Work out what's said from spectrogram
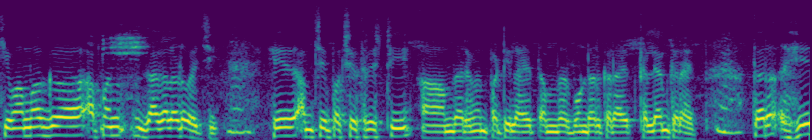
किंवा मग आपण जागा लढवायची. हं. आमचे पक्षश्रेष्ठी आमदार हेमंत पाटील आहेत आमदार बोंडारकर आहेत कल्याणकर आहेत. तर हे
